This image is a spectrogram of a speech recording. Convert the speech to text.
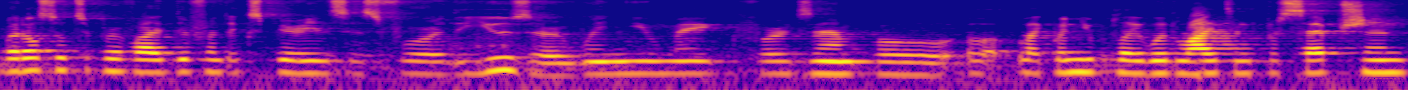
but also to provide different experiences for the user. When you make, for example, uh, like when you play with light and perception,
